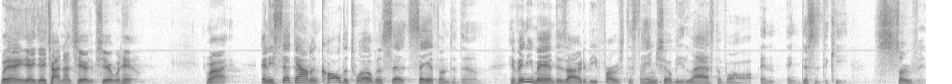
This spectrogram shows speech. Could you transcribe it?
But they, they, they tried not to share, share it with him. Right? And he sat down and called the twelve and said, saith unto them, If any man desire to be first, the same shall be last of all. And, and this is the key servant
